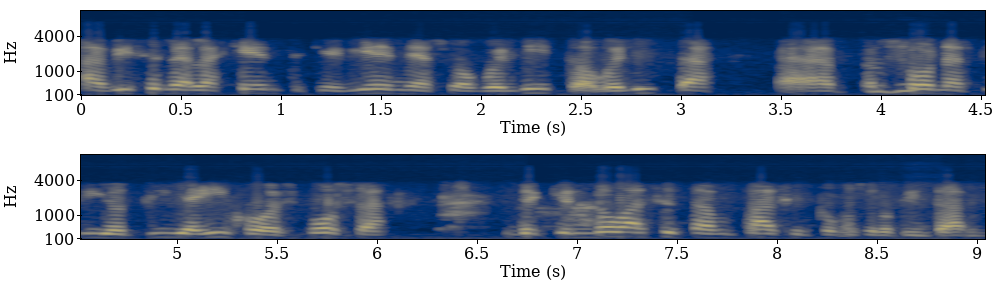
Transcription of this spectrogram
avísenle a la gente que viene, a su abuelito, abuelita, a persona, tío, tía, hijo, esposa, de que no va a ser tan fácil como se lo pintaron.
